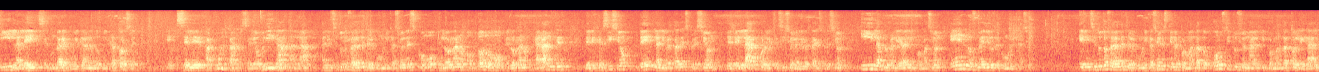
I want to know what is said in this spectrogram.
y la ley secundaria publicada en el 2014, eh, se le faculta, se le obliga al Instituto Federal de Telecomunicaciones como el órgano autónomo, el órgano garante del ejercicio de la libertad de expresión, de velar por el ejercicio de la libertad de expresión y la pluralidad de la información en los medios de comunicación. El Instituto Federal de Telecomunicaciones tiene por mandato constitucional y por mandato legal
